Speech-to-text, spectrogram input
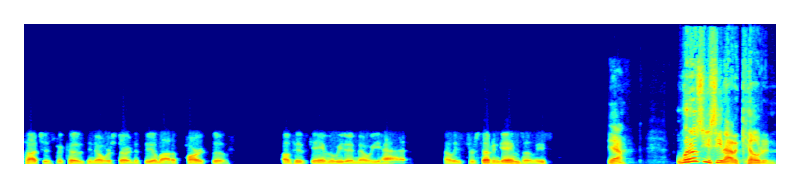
touches because you know we're starting to see a lot of parts of of his game that we didn't know he had, at least for seven games at least. Yeah. What else have you seen out of Keldon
